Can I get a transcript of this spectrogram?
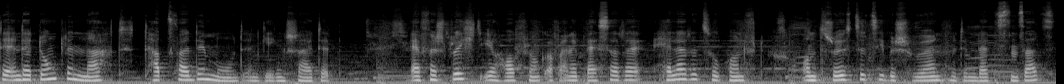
der in der dunklen Nacht tapfer dem Mond entgegenschreitet. Er verspricht ihr Hoffnung auf eine bessere, hellere Zukunft und tröstet sie beschwörend mit dem letzten Satz,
